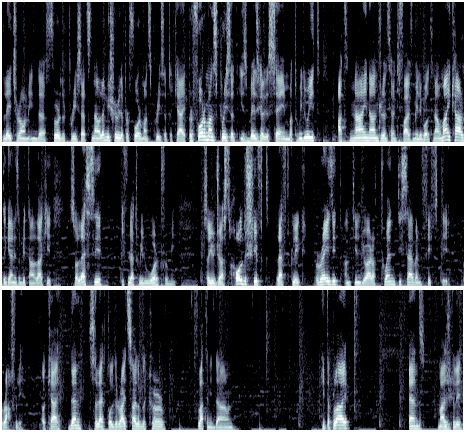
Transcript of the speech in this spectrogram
later on in the further presets. Now, let me show you the performance preset, okay? Performance preset is basically the same, but we do it at 975 millivolt. Now, my card, again, is a bit unlucky, so let's see if that will work for me. So you just hold the shift, left click, raise it until you are at 2750, roughly, okay? Then select all the right side of the curve, flatten it down, hit apply, and magically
